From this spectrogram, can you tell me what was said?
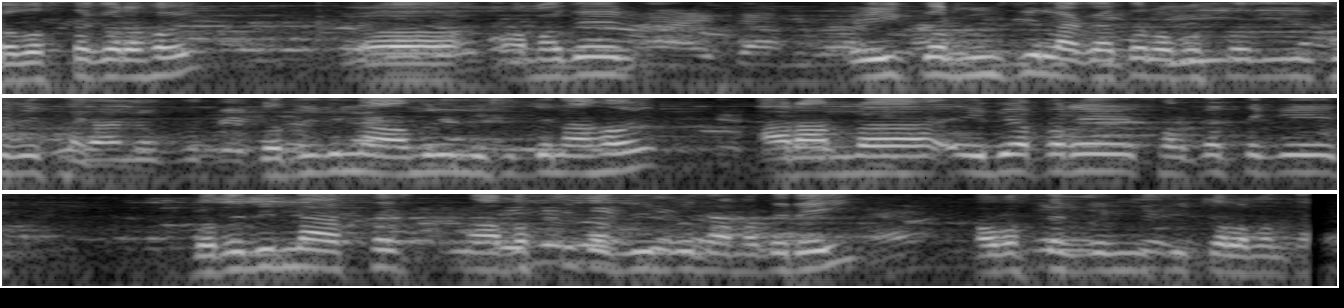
ব্যবস্থা করা হয়। আমাদের এই কর্মসূচি লাগাতার অবস্থান হিসেবে থাকে। যতদিন না আওয়ামী নিষিদ্ধ না হয়, আর আমরা এই ব্যাপারে সরকার থেকে যতদিন না আশ্বাস না পাচ্ছি, ততদিন আমাদের এই অবস্থান কর্মসূচি চলমান থাকবে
